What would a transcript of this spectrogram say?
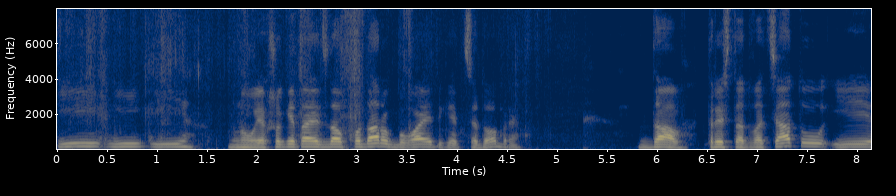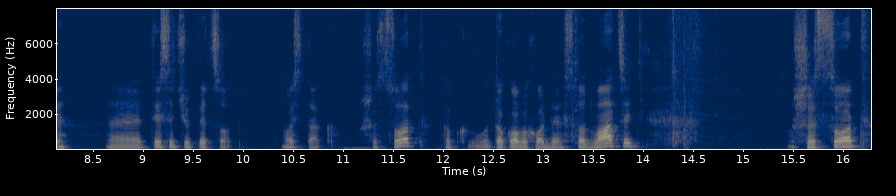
і, і, і. Ну, якщо китаєць дав подарок, буває таке, це добре. Дав 320 і е, 1500. Ось так. 600. Так, тако виходить 120, 600,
